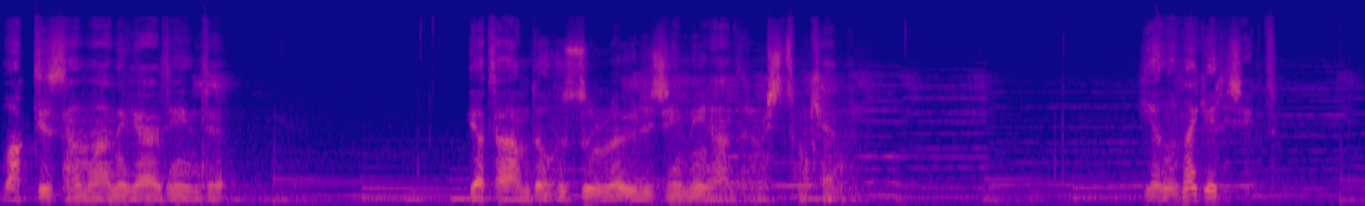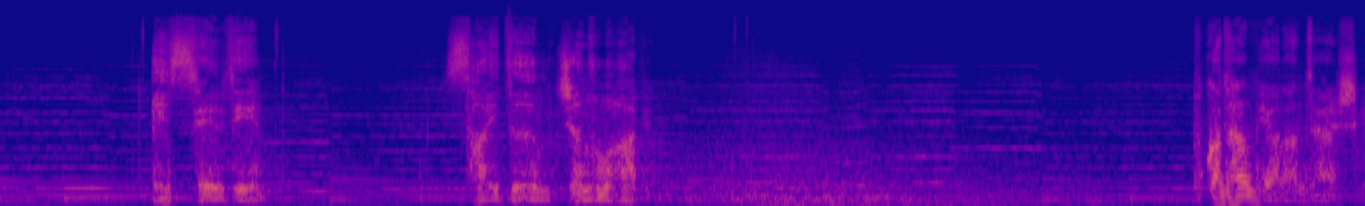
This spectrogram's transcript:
Vakti zamanı geldiğinde yatağımda huzurla öleceğimi inandırmıştım kendimi. Yanına gelecektim. En sevdiğim, saydığım canım abim. Bu kadar mı yalandı her şey?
